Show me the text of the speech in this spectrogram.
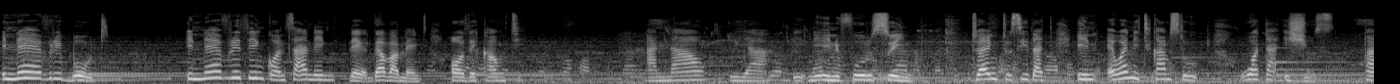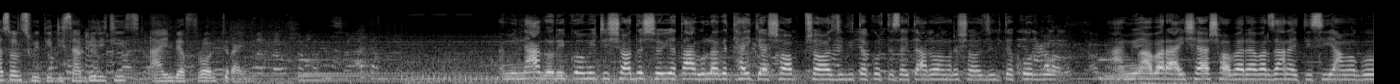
in every board, in everything concerning the government or the county. And now we are in, in full swing, trying to see that in when it comes to water issues, persons with disabilities are in the front line. আমি নাগরিক কমিটির সদস্য হইয়া তাগুলাকে থাইকা সব সহযোগিতা করতে চাই তারও আমরা সহযোগিতা করব আমি আবার আইসা সবার আবার জানাইতেছি আমাগো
